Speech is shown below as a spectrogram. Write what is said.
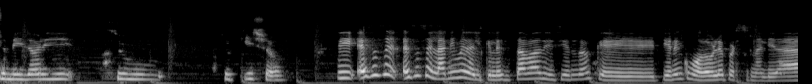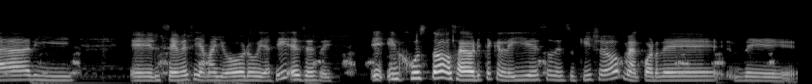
Midori su, Tsukisho. Sí, ese es, el, ese es el anime del que les estaba diciendo que tienen como doble personalidad y el CM se llama Yoro y así, es ese. Y, y justo, o sea, ahorita que leí eso de Tsukisho, me acordé de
